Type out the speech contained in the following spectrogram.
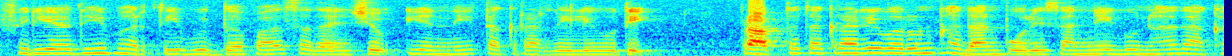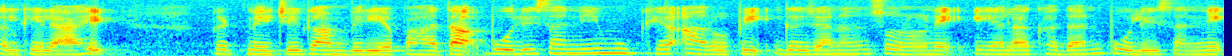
फिर्यादी भरती बुद्धपाल सदाशिव यांनी तक्रार दिली होती. प्राप्त तक्रारीवरून खदान पोलिसांनी गुन्हा दाखल केला आहे. घटनेचे गांभीर्य पाहता पोलिसांनी मुख्य आरोपी गजानन सोनोने याला खदान पोलिसांनी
